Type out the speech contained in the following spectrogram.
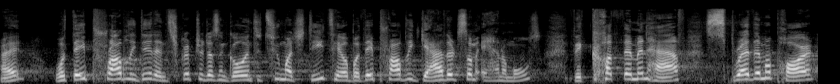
Right? What they probably did, and scripture doesn't go into too much detail, but they probably gathered some animals, they cut them in half, spread them apart,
